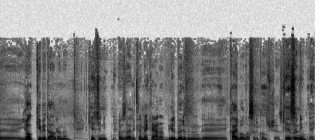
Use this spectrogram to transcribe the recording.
e, yok gibi davranan kesinlikle özellikle mekanın bir bölümünün e, kaybolmasını konuşacağız. kesinlikle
